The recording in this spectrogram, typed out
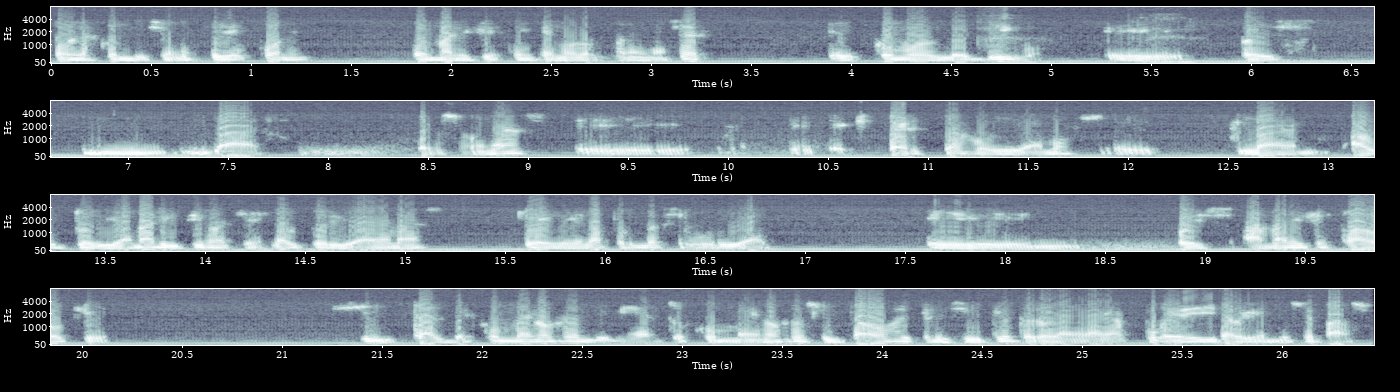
con las condiciones que ellos ponen, pues manifiesten que no lo pueden hacer. Eh, como les digo, eh, pues mm, las personas eh, expertas o digamos la autoridad marítima, que es la autoridad además que vela por la seguridad, pues ha manifestado que sí, tal vez con menos rendimiento, con menos resultados al principio, pero la verdad puede ir abriendo ese paso.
